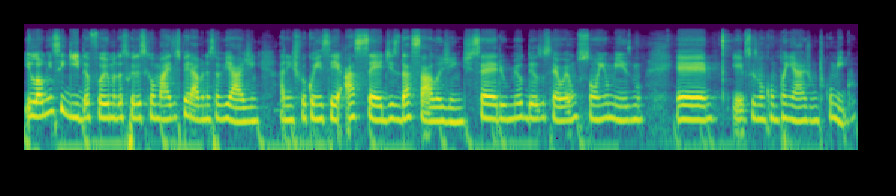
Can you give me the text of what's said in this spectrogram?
E logo em seguida foi uma das coisas que eu mais esperava nessa viagem. A gente foi conhecer as sedes da sala, gente. Sério, meu Deus do céu, é um sonho mesmo. É... e aí vocês vão acompanhar junto comigo.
